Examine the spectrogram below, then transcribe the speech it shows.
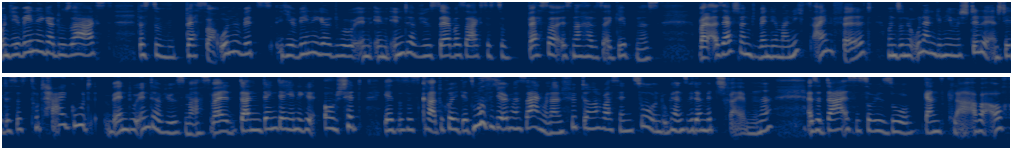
Und je weniger du sagst, desto besser. Ohne Witz, je weniger du in, in Interviews selber sagst, desto besser ist nachher das Ergebnis. Weil selbst wenn, wenn dir mal nichts einfällt und so eine unangenehme Stille entsteht, ist es total gut, wenn du Interviews machst, weil dann denkt derjenige, oh shit, jetzt ist es gerade ruhig, jetzt muss ich irgendwas sagen und dann fügt er noch was hinzu und du kannst wieder mitschreiben. Ne? Also da ist es sowieso ganz klar. Aber auch,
